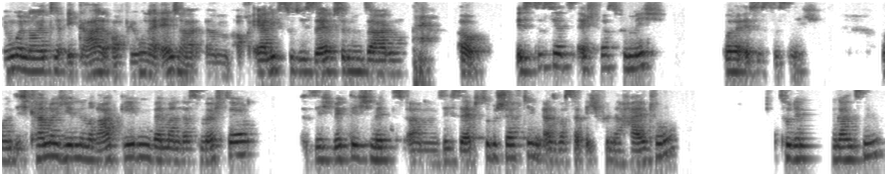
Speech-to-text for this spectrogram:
junge Leute, egal ob jung oder älter, ähm, auch ehrlich zu sich selbst sind und sagen, oh, ist es jetzt echt was für mich oder ist es das nicht? Und ich kann nur jedem einen Rat geben, wenn man das möchte, sich wirklich mit ähm, sich selbst zu beschäftigen. Also was habe ich für eine Haltung zu dem Ganzen?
